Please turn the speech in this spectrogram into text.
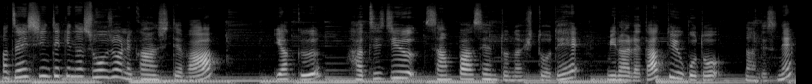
まあ、全身的な症状に関しては約83%の人で見られたということなんですね。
